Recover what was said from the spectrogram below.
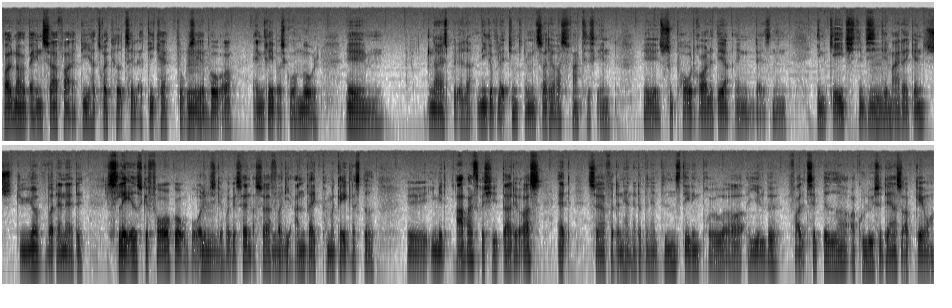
bolden op ad banen sørger for, at de har tryghed til, at de kan fokusere Mm. mm. på at angribe og score mål. Øhm, når jeg spiller League of Legends, jamen, så er det også faktisk en øh, supportrolle der, en, der er sådan en engage, det vil sige, Mm. mm. det er mig, der igen styrer, hvordan er det slaget skal foregå, hvor er det, vi Mm. skal rykke os hen, og sørge for, at Mm. de andre ikke kommer galt afsted. Øh, I mit arbejdsregi, der er det også at sørge for den her, netop den her vidensdeling, prøve at hjælpe folk til bedre at kunne løse deres opgaver.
